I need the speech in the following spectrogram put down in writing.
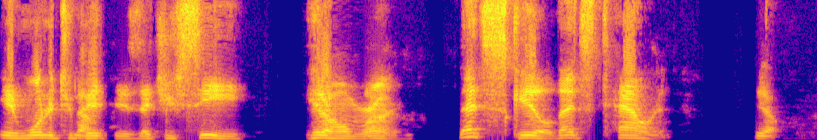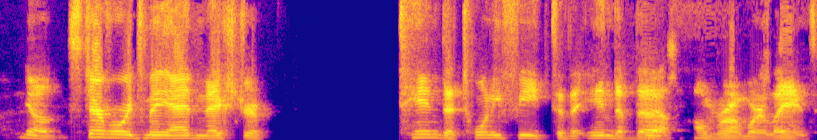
in one or two No. pitches that you see hit a home run. That's skill. That's talent. Yeah. You know, steroids may add an extra ten to twenty feet to the end of the Yeah. home run where it lands,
